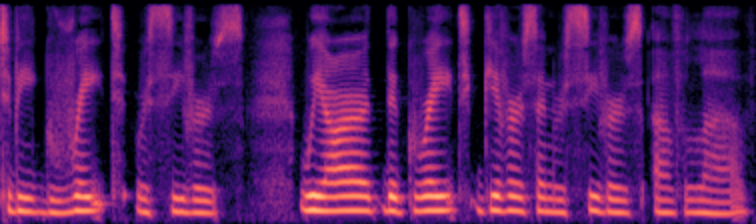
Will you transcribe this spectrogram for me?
to be great receivers. We are the great givers and receivers of love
